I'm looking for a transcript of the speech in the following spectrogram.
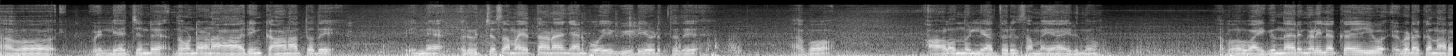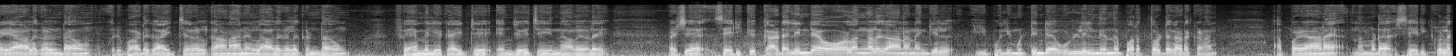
അപ്പോൾ വെള്ളിയാഴ്ചന്റെ അതുകൊണ്ടാണ് ആരെയും കാണാത്തത്. പിന്നെ ഒരു ഉച്ച സമയത്താണ് ഞാൻ പോയി വീഡിയോ എടുത്തത്. അപ്പോൾ ആളൊന്നും ഇല്ലാത്തൊരു സമയമായിരുന്നു. അപ്പോൾ വൈകുന്നേരങ്ങളിലൊക്കെ ഇവ- ഇവിടെയൊക്കെ നിറയെ ആളുകളുണ്ടാവും ഒരുപാട് കാഴ്ചകൾ കാണാനുള്ള ആളുകളൊക്കെ ഉണ്ടാവും. ഫാമിലിയൊക്കെ ആയിട്ട് എൻജോയ് ചെയ്യുന്ന ആളുകൾ പക്ഷേ ശരിക്ക് കടലിന്റെ ഓളങ്ങൾ കാണണമെങ്കിൽ ഈ പുലിമുട്ടിന്റെ ഉള്ളിൽ നിന്ന് പുറത്തോട്ട് കിടക്കണം. അപ്പോഴാണ് നമ്മുടെ ശരിക്കുള്ള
